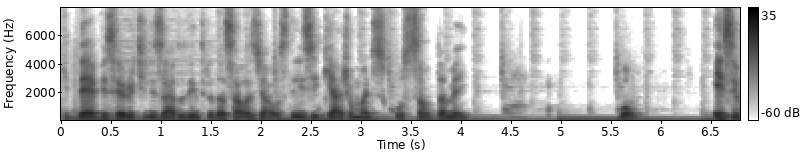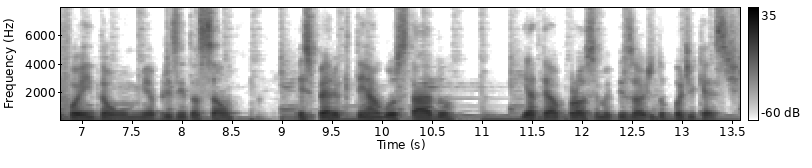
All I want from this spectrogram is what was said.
que deve ser utilizado dentro das salas de aulas desde que haja uma discussão também. Bom, esse foi então minha apresentação. Espero que tenha gostado e até o próximo episódio do podcast.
